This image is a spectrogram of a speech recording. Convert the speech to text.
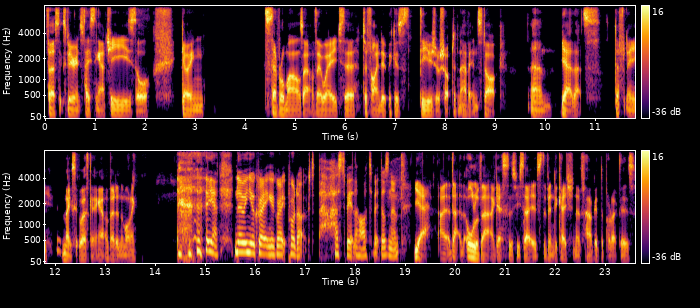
first experience tasting our cheese or going several miles out of their way to to find it because the usual shop didn't have it in stock. Um, yeah, that's definitely makes it worth getting out of bed in the morning. yeah, knowing you're creating a great product has to be at the heart of it, doesn't it? Yeah, I, that all of that, I guess, as you say, is the vindication of how good the product is.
